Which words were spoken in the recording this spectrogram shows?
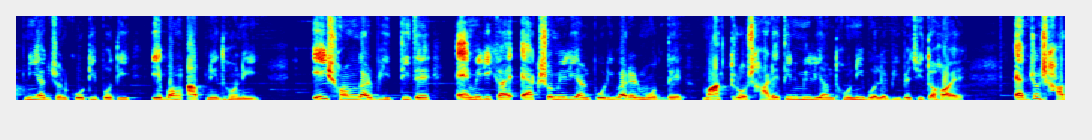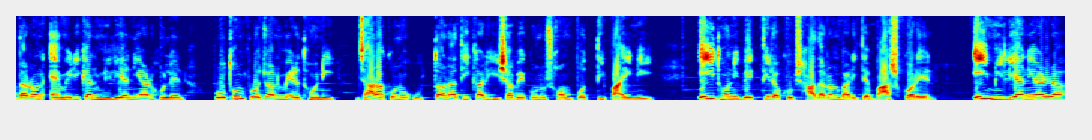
আপনি একজন কোটিপতি এবং আপনি ধনী। এই সংজ্ঞার ভিত্তিতে আমেরিকায় একশো মিলিয়ন পরিবারের মধ্যে মাত্র সাড়ে তিন মিলিয়ন ধনী বলে বিবেচিত হয়। একজন সাধারণ আমেরিকান মিলিয়নিয়ার হলেন প্রথম প্রজন্মের ধনী, যারা কোনো উত্তরাধিকার হিসাবে কোনো সম্পত্তি পায়নি। এই ধনী ব্যক্তিরা খুব সাধারণ বাড়িতে বাস করেন। এই মিলিয়নিয়াররা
